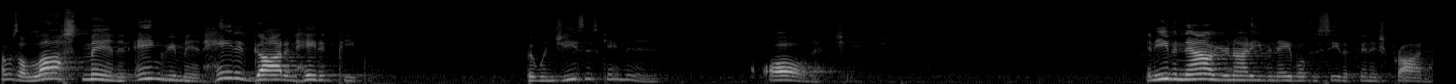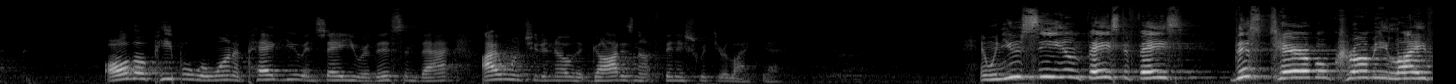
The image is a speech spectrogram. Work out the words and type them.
I was a lost man, an angry man, hated God and hated people. But when Jesus came in, all that changed. And even now, you're not even able to see the finished product. Although people will want to peg you and say you are this and that, I want you to know that God is not finished with your life yet. And when you see Him face to face, this terrible, crummy life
